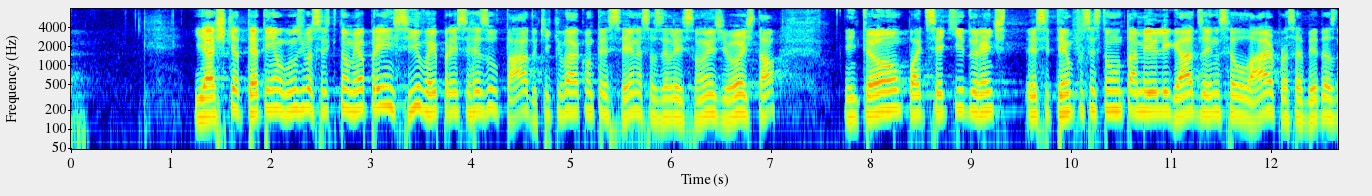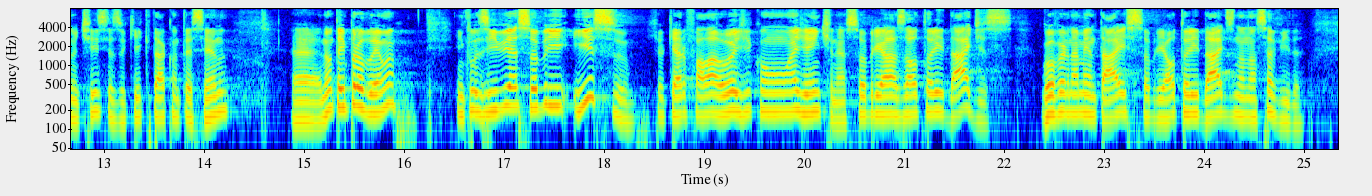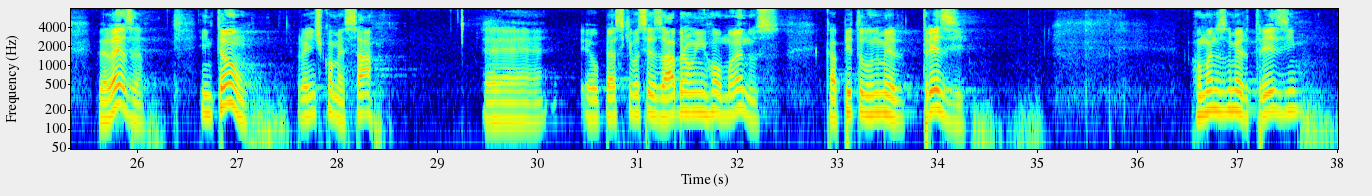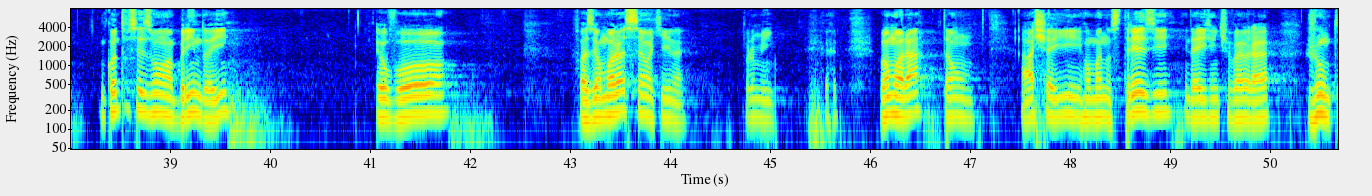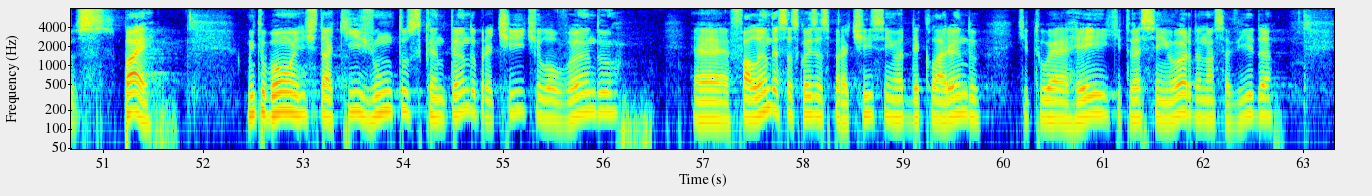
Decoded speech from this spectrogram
E acho que até tem alguns de vocês que estão meio apreensivos aí para esse resultado, o que, que vai acontecer nessas eleições de hoje e tal. Então, pode ser que durante esse tempo vocês estão tá meio ligados aí no celular para saber das notícias, o que está acontecendo. É, não tem problema. Inclusive, é sobre isso que eu quero falar hoje com a gente, né, sobre as autoridades governamentais, sobre autoridades na nossa vida. Beleza? Então, para a gente começar, é, eu peço que vocês abram em Romanos, capítulo número 13. Romanos número 13. Enquanto vocês vão abrindo aí, eu vou fazer uma oração aqui, né? Por mim. Vamos orar? Então, Acha aí Romanos 13 e daí a gente vai orar juntos. Pai, muito bom a gente estar aqui juntos, cantando para Ti, Te louvando, é, falando essas coisas para Ti, Senhor, declarando que Tu é Rei, que Tu é Senhor da nossa vida,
